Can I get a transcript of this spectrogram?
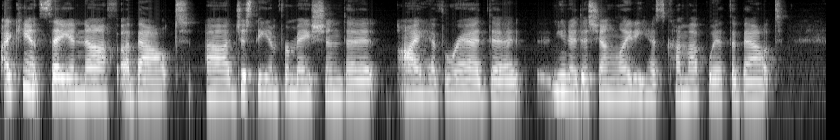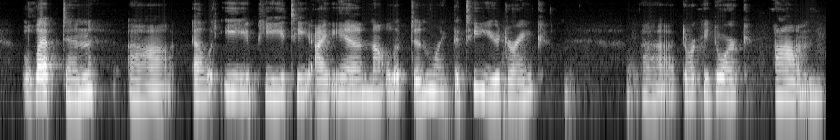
I can't say enough about uh, just the information that I have read that you know this young lady has come up with about leptin, uh, L E P T I N, not Lipton like the tea you drink, uh, dorky dork. Um,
